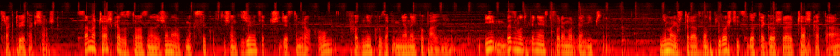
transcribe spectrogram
traktuje ta książka? Sama czaszka została znaleziona w Meksyku w 1930 roku w chodniku zapomnianej kopalni i bez wątpienia jest tworem organicznym. Nie ma już teraz wątpliwości co do tego, że czaszka ta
